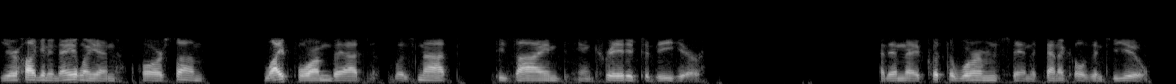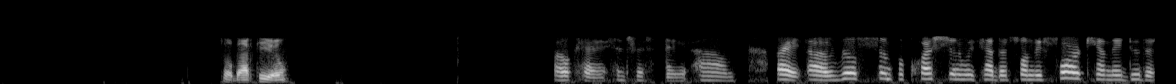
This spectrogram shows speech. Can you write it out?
you're hugging an alien or some life form that was not designed and created to be here and then they put the worms and the tentacles into you. So back to you. Okay, interesting. Um, all right, a real simple question. We've had this one before. Can they do the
